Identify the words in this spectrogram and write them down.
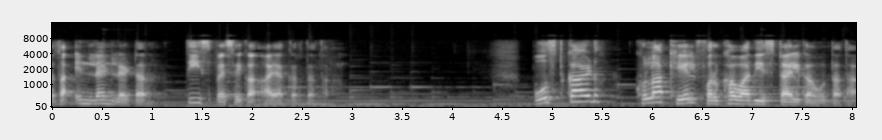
तथा इनलैंड लेटर तीस पैसे का आया करता था। पोस्ट कार्ड खुला खेल फरुखावादी स्टाइल का होता था।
